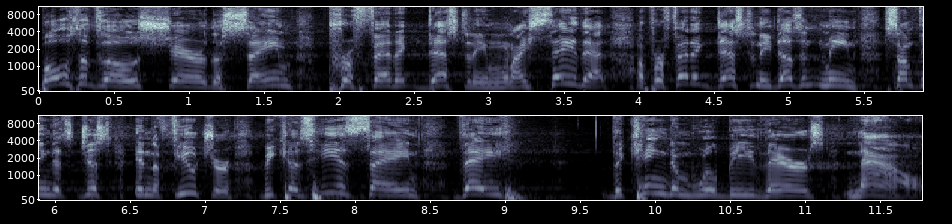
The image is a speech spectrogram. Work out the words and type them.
Both of those share the same prophetic destiny. And when I say that, a prophetic destiny doesn't mean something that's just in the future because he is saying they the kingdom will be theirs now,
